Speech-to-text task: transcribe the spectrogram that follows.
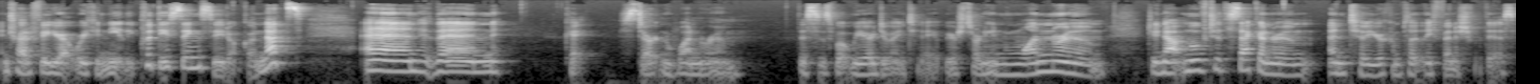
and try to figure out where you can neatly put these things so you don't go nuts. And then, okay, start in one room. This is what we are doing today. We are starting in one room. Do not move to the second room until you're completely finished with this.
